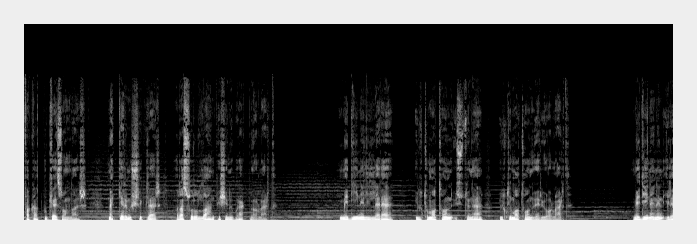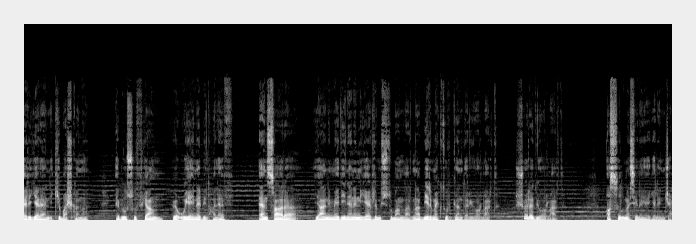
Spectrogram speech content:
Fakat bu kez onlar, Mekkeli müşrikler Resulullah'ın peşini bırakmıyorlardı. Medinelilere ultimaton üstüne ultimaton veriyorlardı. Medine'nin ileri gelen iki başkanı Ebu Sufyan ve Uyeyne bin Halef, Ensar'a yani Medine'nin yerli Müslümanlarına bir mektup gönderiyorlardı. Şöyle diyorlardı, asıl meseleye gelince,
